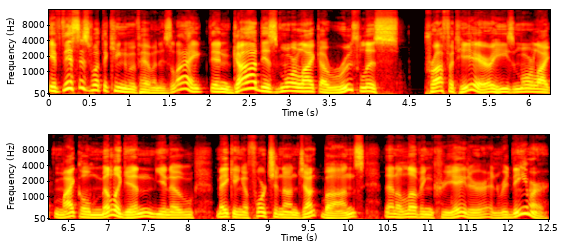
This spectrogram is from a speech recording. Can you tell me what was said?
if this is what the kingdom of heaven is like, then God is more like a ruthless profiteer. He's more like Michael Milken, you know, making a fortune on junk bonds than a loving creator and redeemer.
